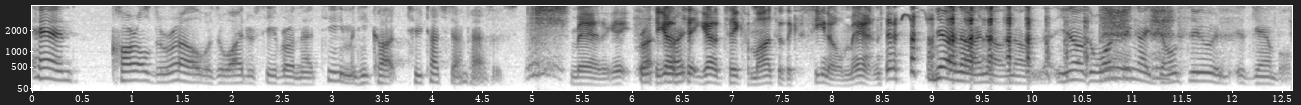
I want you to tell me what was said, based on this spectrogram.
And Karl Dorrell was a wide receiver on that team, and he caught two touchdown passes. man, you Right, gotta right. take you gotta take him on to the casino, man. Yeah, no, I know, no. You know, the one thing I don't do is, is gamble.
